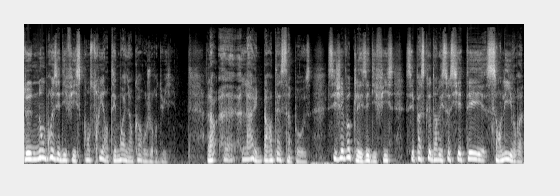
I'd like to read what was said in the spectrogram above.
De nombreux édifices construits en témoignent encore aujourd'hui. Alors euh, là, une parenthèse s'impose. Si j'évoque les édifices, c'est parce que dans les sociétés sans livres,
